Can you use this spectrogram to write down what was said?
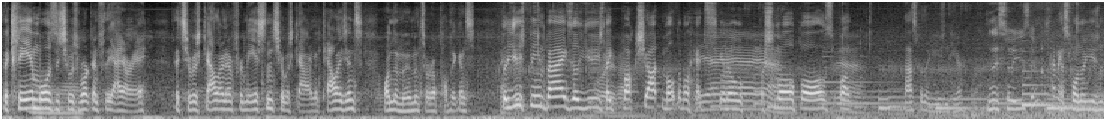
The claim was that she was working for the IRA, that she was gathering information, she was gathering intelligence on the movements of Republicans. They'll use bean bags, they'll use like buckshot, multiple hits, you know, or small balls, but that's what they're using here. Do they still use it? This one they're using.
